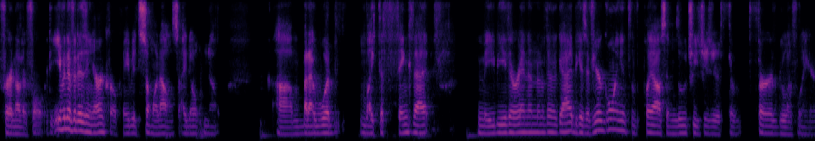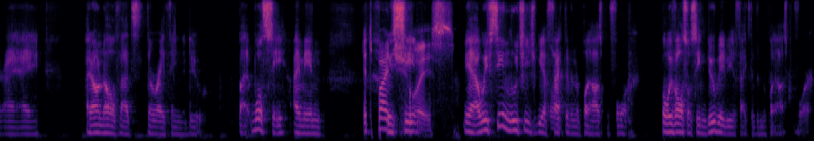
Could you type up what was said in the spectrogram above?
for another forward. Even if it isn't Järnkrok, maybe it's someone else. I don't know. Um, but I would like to think that maybe they're in another guy because if you're going into the playoffs and Lucic is your th- third left winger, I, I I don't know if that's the right thing to do, but we'll see. I mean, It's by We've seen- choice. yeah, we've seen Lucic be effective in the playoffs before, but we've also seen Dubé be effective in the playoffs before.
